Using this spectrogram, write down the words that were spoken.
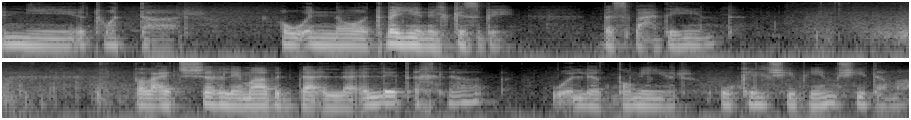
إني أتوتر أو إنه تبين الكذبة. بس بعدين طلعت الشغلة ما بدها إلا قلة أخلاق وقلة ضمير وكل شي بيمشي تمام.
